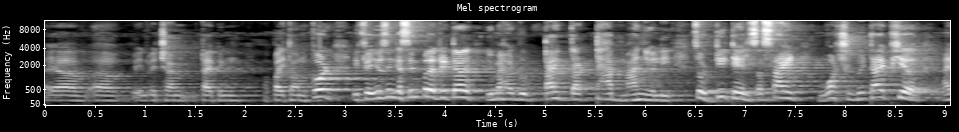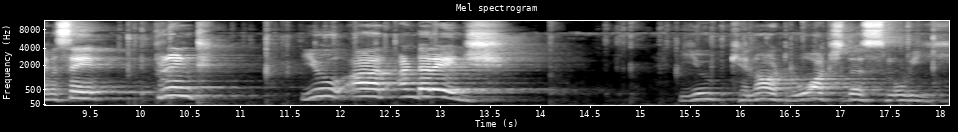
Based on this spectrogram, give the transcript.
Uh, uh, in which I'm typing a Python code. If you're using a simple editor, you may have to type that tab manually. So details aside, what should we type here? I must say print you are underage. You cannot watch this movie.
